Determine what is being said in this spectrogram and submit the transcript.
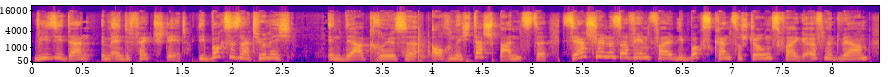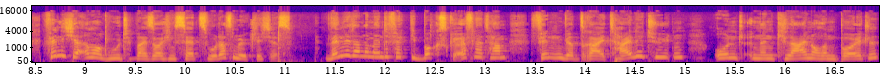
wie sie dann im Endeffekt steht. Die Box ist natürlich in der Größe auch nicht das Spannendste. Sehr schön ist auf jeden Fall, die Box kann zerstörungsfrei geöffnet werden. Finde ich ja immer gut bei solchen Sets, wo das möglich ist. Wenn wir dann im Endeffekt die Box geöffnet haben, finden wir drei Teiletüten und einen kleineren Beutel,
